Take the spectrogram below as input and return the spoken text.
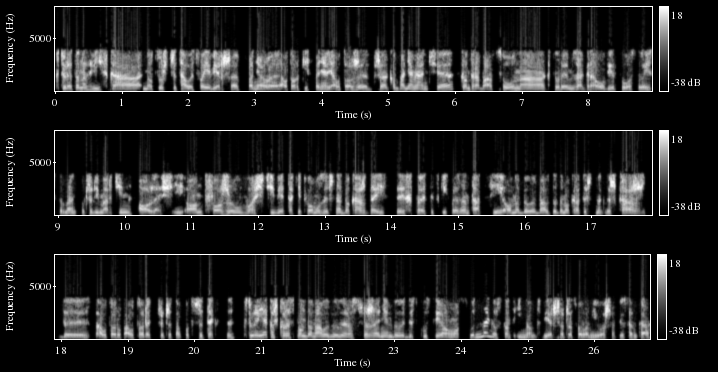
które to nazwiska, no cóż, czytały swoje wiersze, wspaniałe autorki, wspaniali autorzy, przy akompaniamencie kontrabasu, na którym zagrał wirtuoz tego instrumentu, czyli Marcin Oleś i on tworzył właściwie takie tło muzyczne do każdej z tych poetyckich prezentacji. One były bardzo demokratyczne, gdyż każdy z autorów, autorek przeczytał po trzy teksty, które jakoś korespondowały, były rozszerzeniem, były dyskusją słynnego skąd inąd wiersza Czesława Miłosza, piosenka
